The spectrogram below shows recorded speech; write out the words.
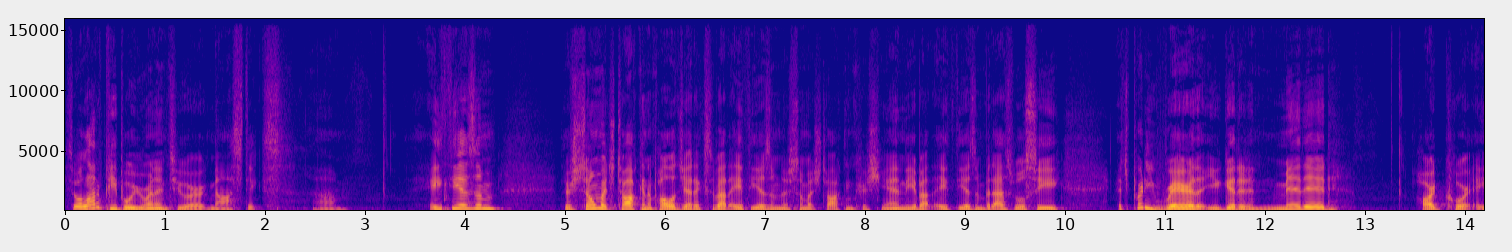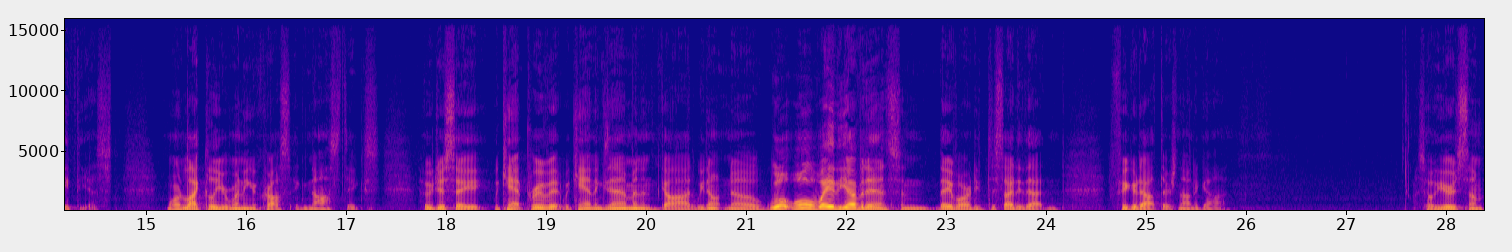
So, a lot of people we run into are agnostics. Um, atheism, there's so much talk in apologetics about atheism, there's so much talk in Christianity about atheism, but as we'll see, it's pretty rare that you get an admitted hardcore atheist. More likely, you're running across agnostics who just say, We can't prove it, we can't examine God, we don't know. We'll, we'll weigh the evidence, and they've already decided that and figured out there's not a God. So here's some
